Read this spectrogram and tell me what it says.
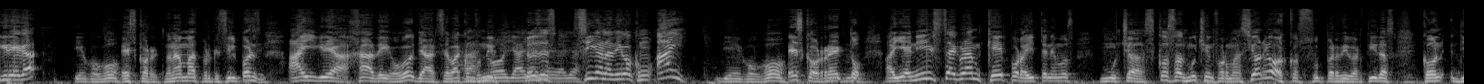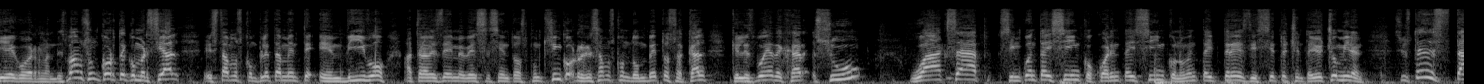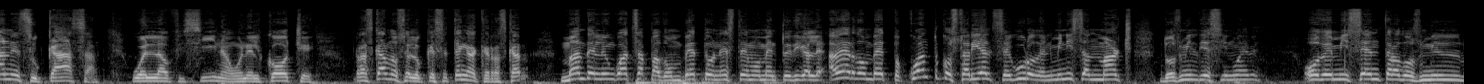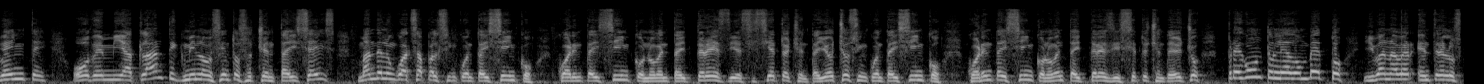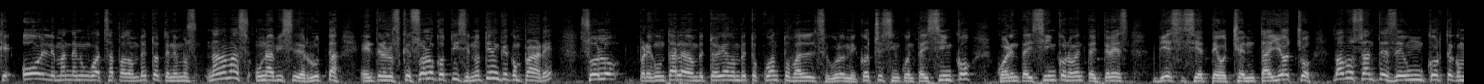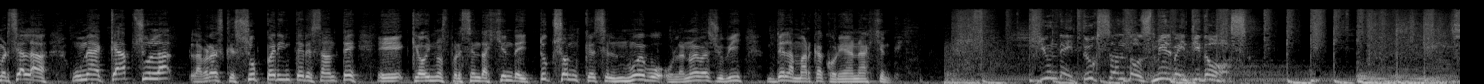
Diego Go. Es correcto, nada más, porque si le pones Sí. AY, ajá, Diego, ya se va a Ajá, confundir. no, ya, Entonces, ya, ya, ya. sigan a Diego como ¡ay! Diego Go. Es correcto. Ahí en Instagram, que por ahí tenemos muchas cosas, mucha información y oh, cosas súper divertidas con Diego Hernández. Vamos a un corte comercial. Estamos completamente en vivo a través de MBS 102.5. Regresamos con Don Beto Sacal, que les voy a dejar su WhatsApp 55 45 93 17 88. Miren, si ustedes están en su casa o en la oficina o en el coche rascándose lo que se tenga que rascar, mándenle un WhatsApp a Don Beto en este momento y díganle, a ver Don Beto, ¿cuánto costaría el seguro del Mini Nissan March 2019? O de mi Sentra 2020, o de mi Atlantic 1986. Mándenle un WhatsApp al 55 45 93 17 88, 55 45 93 17 88. Pregúntenle a Don Beto y van a ver entre los que hoy le mandan un WhatsApp a Don Beto, tenemos nada más una bici de ruta. Entre los que solo coticen, no tienen que comprar, ¿eh? Solo preguntarle a Don Beto, oiga, Don Beto, ¿cuánto vale el seguro de mi coche? 55 45 93 17 88. Vamos antes de un corte comercial a una cápsula, la verdad es que súper interesante, eh, que hoy nos presenta Hyundai Tucson, que es el nuevo o la nueva SUV de la marca coreana Hyundai. Hyundai Tucson 2022.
